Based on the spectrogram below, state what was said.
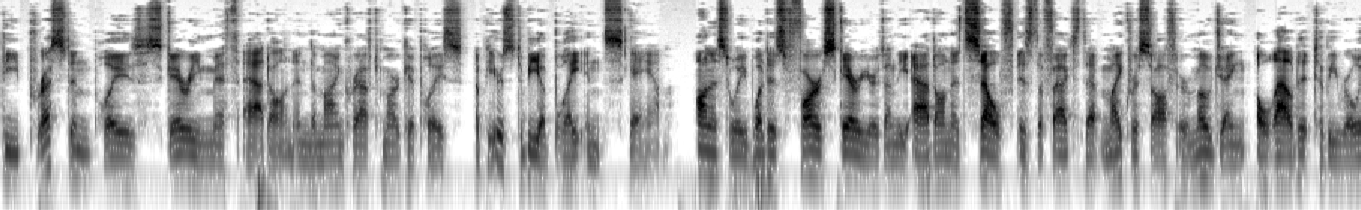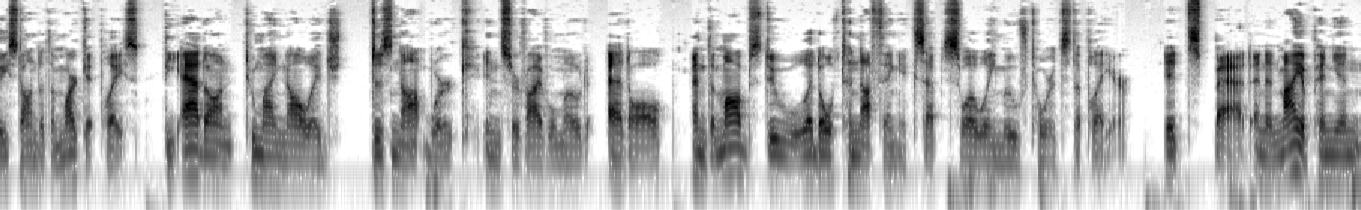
The PrestonPlayz Scary Myth add on in the Minecraft Marketplace appears to be a blatant scam. Honestly, what is far scarier than the add on itself is the fact that Microsoft or Mojang allowed it to be released onto the marketplace. The add on, to my knowledge, does not work in survival mode at all, and the mobs do little to nothing except slowly move towards the player. It's bad, and in my opinion,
